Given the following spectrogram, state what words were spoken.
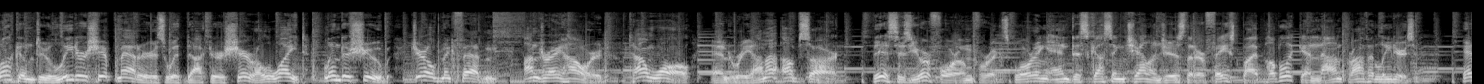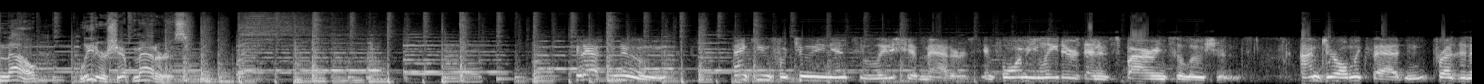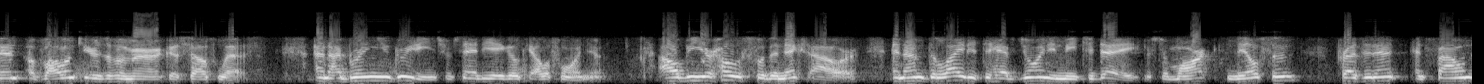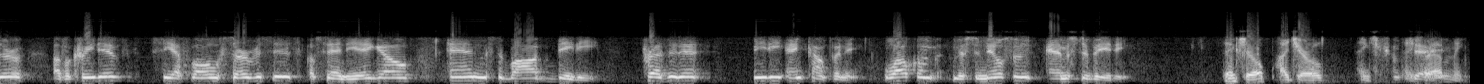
Welcome to Leadership Matters with Dr. Cheryl White, Linda Schub, Gerald McFadden, Andre Howard, Tom Wall, and Rihanna Absar. This is your forum for exploring and discussing challenges that are faced by public and nonprofit leaders. And now, Leadership Matters. Good afternoon. Thank you for tuning in to Leadership Matters, informing leaders and inspiring solutions. I'm Gerald McFadden, President of Volunteers of America Southwest, and I bring you greetings from San Diego, California. I'll be your host for the next hour, and I'm delighted to have joining me today Mr. Mark Nielsen, President and founder of Accretive CFO Services of San Diego, and Mr. Bob Beatty, President, Beatty and Company. Welcome, Mr. Nielsen and Mr. Beatty. Thanks, Gerald. Hi, Gerald. Thanks for, thanks for having me.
